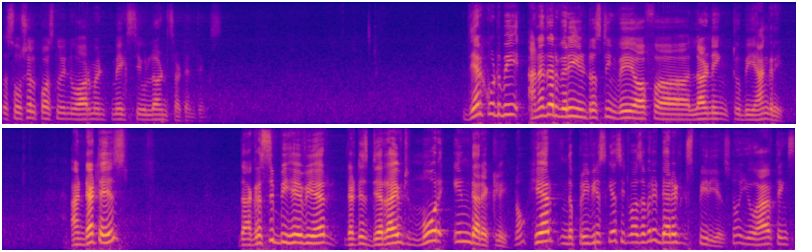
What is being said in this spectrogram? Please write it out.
the social personal environment makes you learn certain things. There could be another very interesting way of uh, learning to be angry and that is the aggressive behavior that is derived more indirectly. No? Here in the previous case it was a very direct experience, no? you have things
